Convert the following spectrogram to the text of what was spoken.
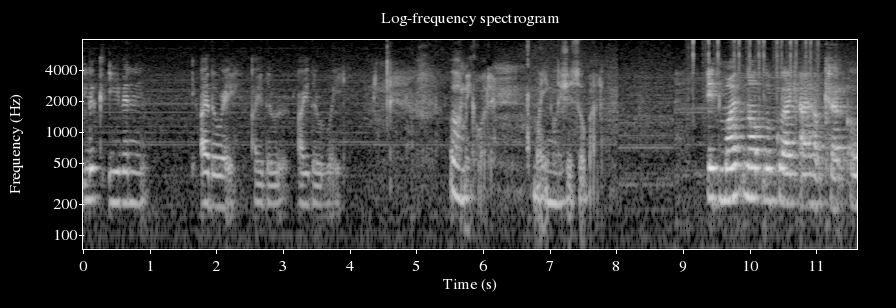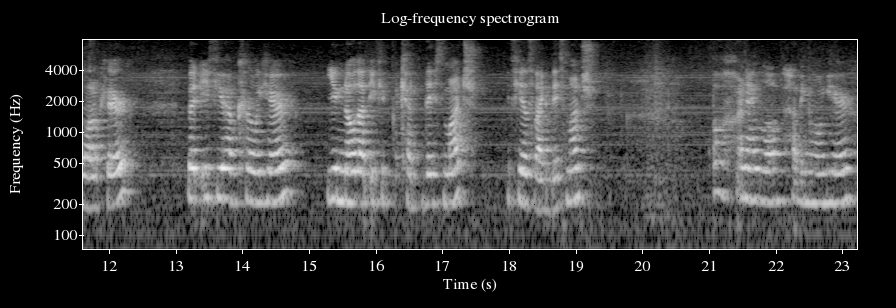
look even either way either either way. Oh my god. My english is so bad it might not look like I have cut a lot of hair, but if you have curly hair, you know that if you cut this much, it feels like this much. Oh, and I love having long hair.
